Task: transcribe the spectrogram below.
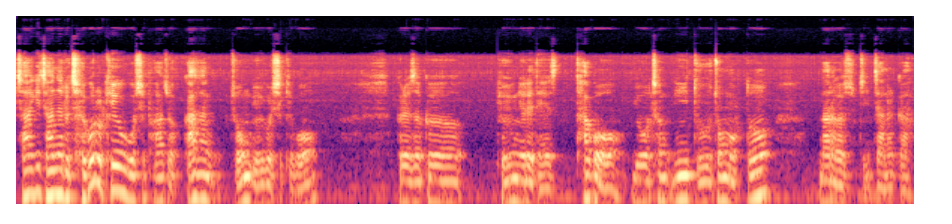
자기 자녀를 최고를 키우고 싶어 하죠. 가장 좋은 교육을 시키고 그래서 그 교육열에 대해 타고 이 두 종목도 날아갈 수 있지 않을까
